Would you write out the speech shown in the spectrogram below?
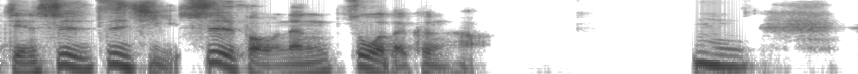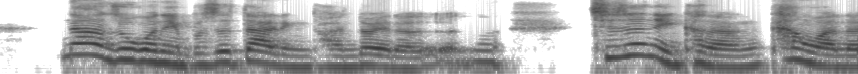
检视自己是否能做得更好。嗯，那如果你不是带领团队的人呢，其实你可能看完了。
